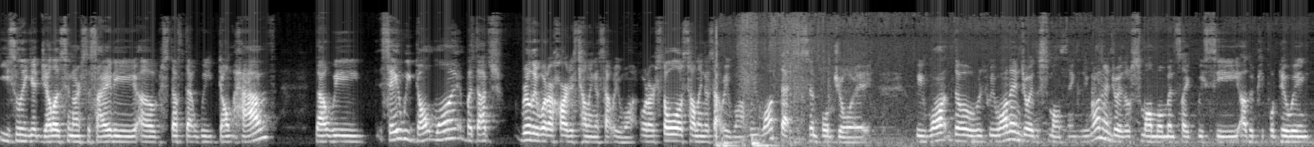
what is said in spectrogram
easily get jealous in our society of stuff that we don't have, that we say we don't want, but that's really what our heart is telling us that we want, what our soul is telling us that we want. We want that simple joy. We want those, we want to enjoy the small things. We want to enjoy those small moments like we see other people doing.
